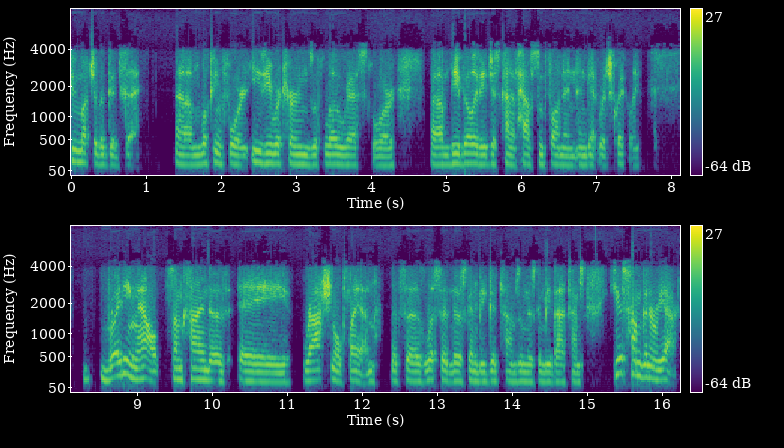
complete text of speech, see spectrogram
too much of a good thing, um, looking for easy returns with low risk or um, the ability to just kind of have some fun and, and get rich quickly. Writing out some kind of a rational plan that says, listen, there's going to be good times and there's going to be bad times. Here's how I'm going to react.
